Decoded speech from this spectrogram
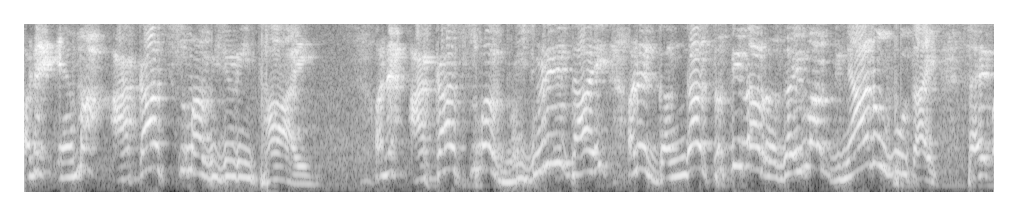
અને એમાં આકાશમાં વીજળી થાય. અને આકાશમાં વીજળી થાય અને ગંગા સતીના હૃદયમાં જ્ઞાન ઊભું થાય. સાહેબ,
